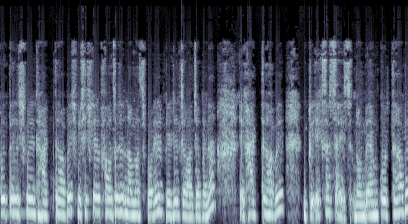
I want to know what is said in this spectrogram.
পঁয়তাল্লিশ মিনিট হাঁটতে হবে। বিশেষ করে ফজরের নামাজ পড়ে বেডে যাওয়া যাবে না। হাঁটতে হবে, একটু এক্সারসাইজ বা ব্যায়াম করতে হবে।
